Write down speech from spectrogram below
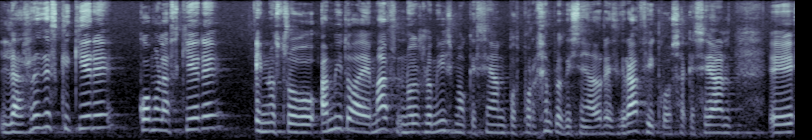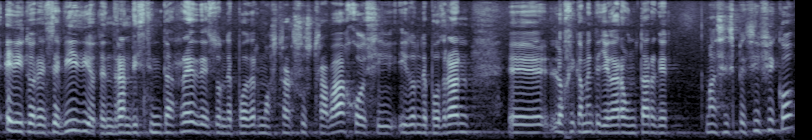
las redes que quiere, cómo las quiere, en nuestro ámbito, además, no es lo mismo que sean, pues, por ejemplo, diseñadores gráficos, a que sean eh, editores de vídeo, tendrán distintas redes donde poder mostrar sus trabajos y, donde podrán, eh, lógicamente, llegar a un target más específico.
